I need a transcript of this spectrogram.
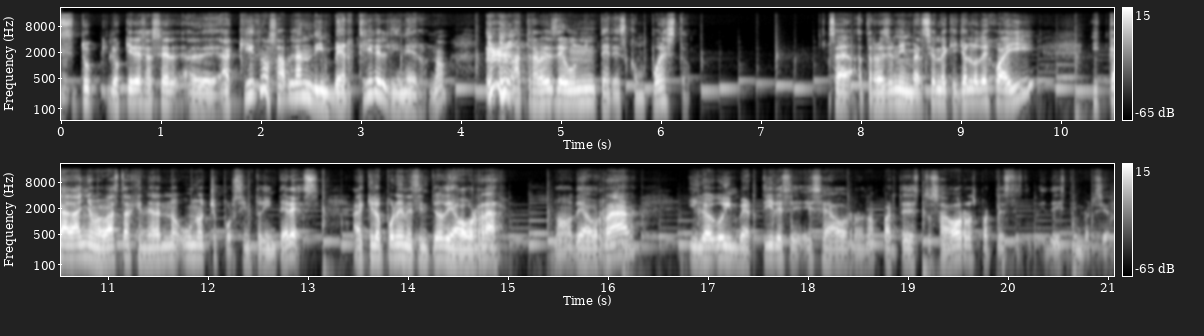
Si tú lo quieres hacer, eh, aquí nos hablan de invertir el dinero, ¿no? a través de un interés compuesto. O sea, a través de una inversión de que yo lo dejo ahí y cada año me va a estar generando un 8% de interés. Aquí lo ponen en el sentido de ahorrar, ¿no? De ahorrar y luego invertir ese, ahorro, ¿no? Parte de estos ahorros, parte de, este, esta inversión.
